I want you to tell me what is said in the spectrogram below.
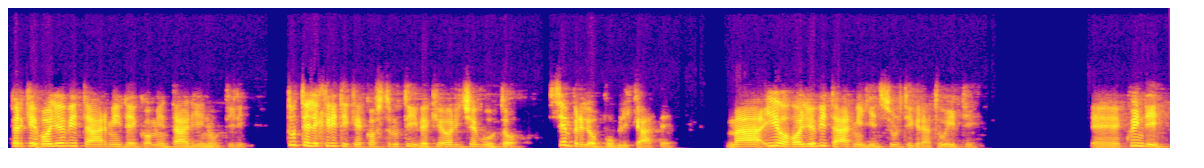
perché voglio evitarmi dei commentari inutili. Tutte le critiche costruttive che ho ricevuto sempre le ho pubblicate ma io voglio evitarmi gli insulti gratuiti. Eh, quindi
